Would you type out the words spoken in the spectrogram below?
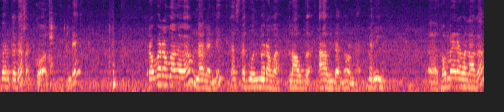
బరకగా పట్టుకోవాలి. అంటే రవ్వ రవ్వగా ఉండాలండి. కాస్త గోధుమ రవ్వ లావుగా ఆ విధంగా ఉండాలి. మరి బొంబాయి రవ్వ లాగా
